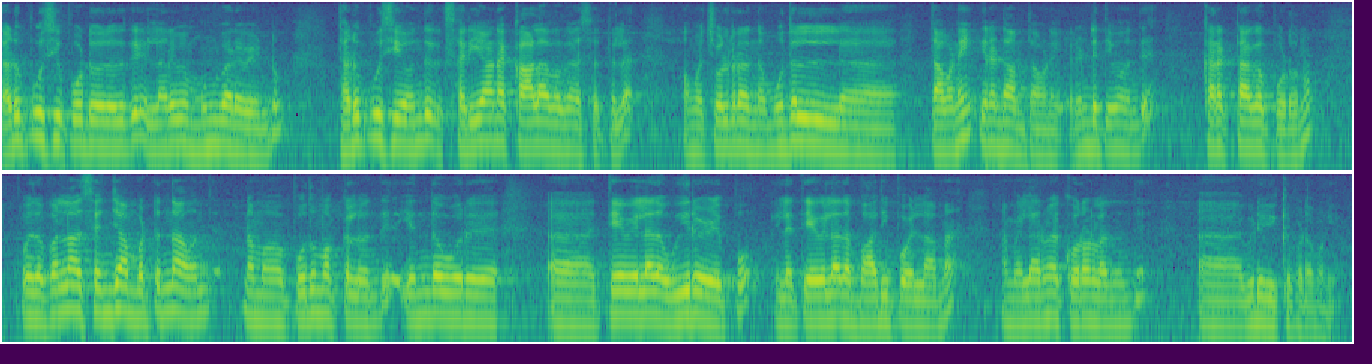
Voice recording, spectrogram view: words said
தடுப்பூசி போட்டு வர்றதுக்கு எல்லாருமே முன் வர வேண்டும். தடுப்பூசியை வந்து சரியான கால அவகாசத்தில் அவங்க சொல்கிற அந்த முதல் தவணை இரண்டாம் தவணை ரெண்டுத்தையும் வந்து கரெக்டாக போடணும். இப்போ இதெல்லாம் செஞ்சால் மட்டும்தான் வந்து நம்ம பொதுமக்கள் வந்து எந்த ஒரு தேவையில்லாத உயிரிழப்போ இல்லை தேவையில்லாத பாதிப்போ இல்லாமல் நம்ம எல்லாருமே கொரோனாலேருந்து விடுவிக்கப்பட முடியும்.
